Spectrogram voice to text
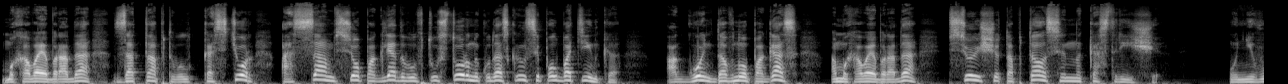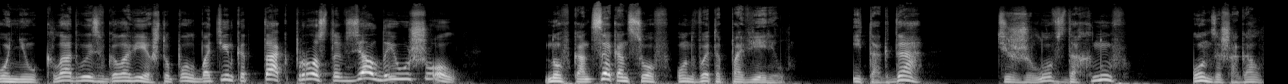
Маховая борода затаптывал костер, а сам все поглядывал в ту сторону, куда скрылся полботинка. Огонь давно погас, а маховая борода все еще топтался на кострище. У него не укладывалось в голове, что полботинка так просто взял да и ушел. Но в конце концов он в это поверил. И тогда, тяжело вздохнув, он зашагал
